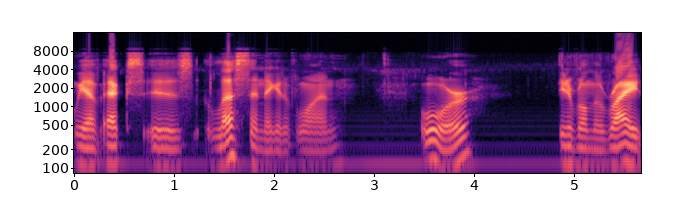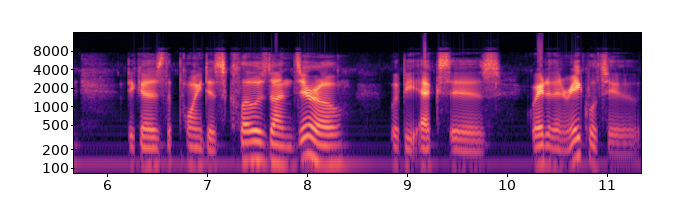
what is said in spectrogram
we have x is less than negative 1, or the interval on the right, because the point is closed on 0, would be x is greater than or equal to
